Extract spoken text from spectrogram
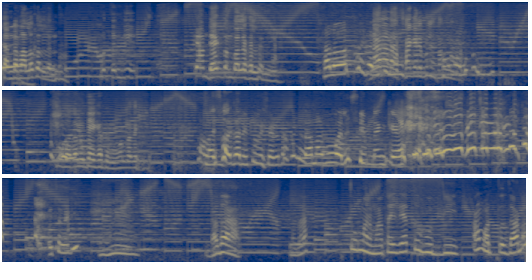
কামটা ভালো করলেন না? বুঝছেন কি কামটা একদম ভালো করলেন না। হ্যালো না না না সাগরে পুলিশ মোবাইল আমি দেখা দেবো অন্য দেখি। পুলিশের কথা শুনলে আমার মোবাইলে সিম দাদা দাদা তোমার মাথায় যে এত বুদ্ধি আমার তো জানা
